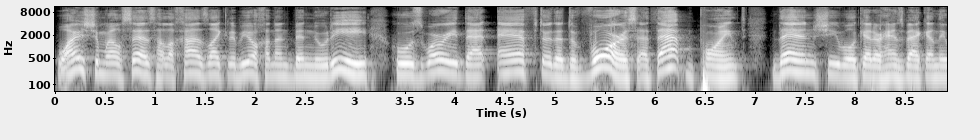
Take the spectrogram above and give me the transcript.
Why Shemuel says halacha is like Rabbi Yochanan ben Nuri, who's worried that after the divorce, at that point, then she will get her hands back, and they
